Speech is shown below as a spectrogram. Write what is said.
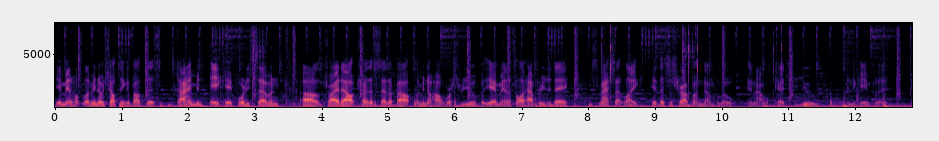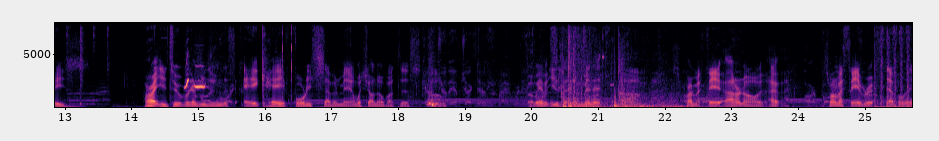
yeah, man, let me know what y'all think about this Diamond AK-47. Uh, try it out, try the setup out. Let me know how it works for you. But yeah, man, that's all I have for you today. Smash that like, hit the subscribe button down below, and I will catch you in the gameplay. Peace. All right, YouTube, we're going to be using this AK-47, man. What y'all know about this? Um, but we haven't used it in a minute. Um, it's probably my favorite. I don't know. I, it's one of my favorites, definitely.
